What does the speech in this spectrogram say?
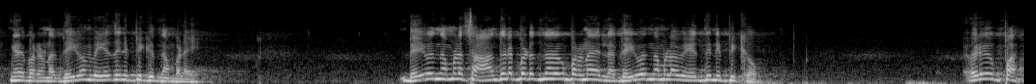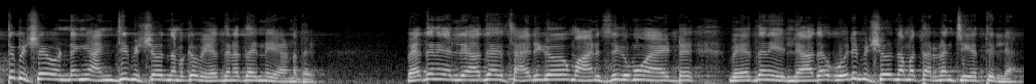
ഇങ്ങനെ പറയണം ദൈവം വേദനിപ്പിക്കും നമ്മളെ. ദൈവം നമ്മളെ സാന്ത്വനപ്പെടുത്തുന്നത് പറഞ്ഞതല്ല ദൈവം നമ്മളെ വേദനിപ്പിക്കും. ഒരു പത്ത് വിഷയം ഉണ്ടെങ്കിൽ അഞ്ച് വിഷയവും നമുക്ക് വേദന തന്നെയാണത്. വേദനയല്ലാതെ ശാരീരികവും മാനസികമോ ആയിട്ട് വേദനയില്ലാതെ ഒരു വിഷയവും നമ്മൾ തരണം ചെയ്യത്തില്ല.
